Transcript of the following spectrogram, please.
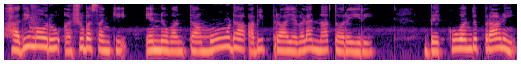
ಹದಿಮೂರು ಅಶುಭ ಸಂಖ್ಯೆ ಎನ್ನುವಂಥ ಮೂಢ ಅಭಿಪ್ರಾಯಗಳನ್ನು ತೊರೆಯಿರಿ. ಬೆಕ್ಕು ಒಂದು ಪ್ರಾಣಿ,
